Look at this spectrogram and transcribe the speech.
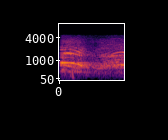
ਖਾਲਸਾ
